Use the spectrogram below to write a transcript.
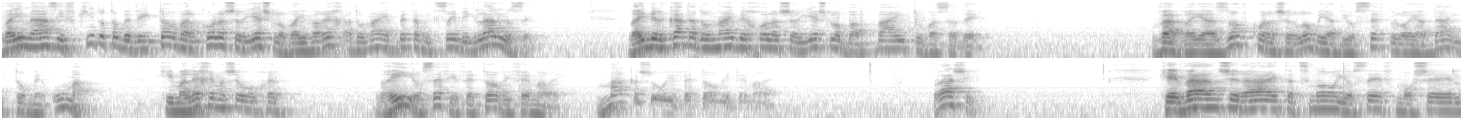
ויהי מאז הפקיד אותו בביתו ועל כל אשר יש לו, ויברך אדוני את בית המצרי בגלל יוסף. ויהי ברכת אדוני בכל אשר יש לו בבית ובשדה. ויעזוב כל אשר לו ביד יוסף ולא ידע איתו מאומה, כי אם הלחם אשר הוא אוכל. ויהי יוסף יפה טוב ויפה מראה. מה קשור יפה טוב ויפה מראה? רש"י. כיוון שראה את עצמו יוסף מושל,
